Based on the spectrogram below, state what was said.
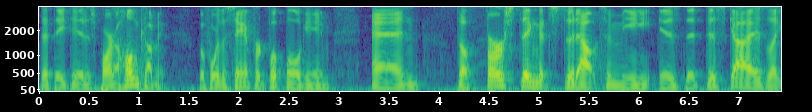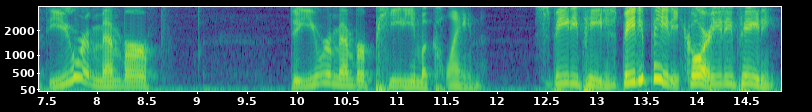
that they did as part of homecoming before the Samford football game. And the first thing that stood out to me is that this guy is like, do you remember? Do you remember Petey McLean? Speedy Petey. Speedy Petey, of course. Speedy Petey.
